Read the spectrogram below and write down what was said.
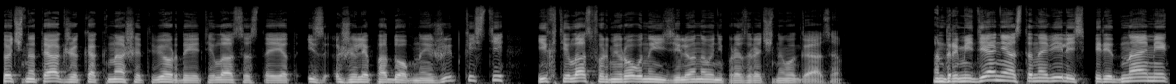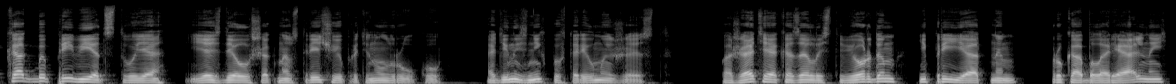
Точно так же, как наши твердые тела состоят из желеподобной жидкости, их тела сформированы из зеленого непрозрачного газа. Андромедяне остановились перед нами, как бы приветствуя. Я сделал шаг навстречу и протянул руку. Один из них повторил мой жест. Пожатие оказалось твердым и приятным. Рука была реальной,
